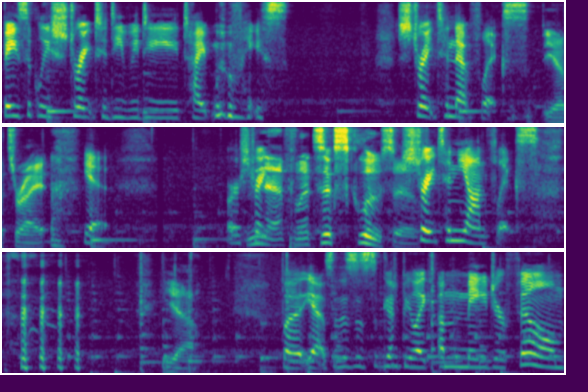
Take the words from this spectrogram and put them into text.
basically straight to DVD type movies. straight to Netflix. Yeah, that's right. Yeah. Or straight Netflix exclusive. straight to Neonflix. Yeah. But yeah, so this is going to be like a major film,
